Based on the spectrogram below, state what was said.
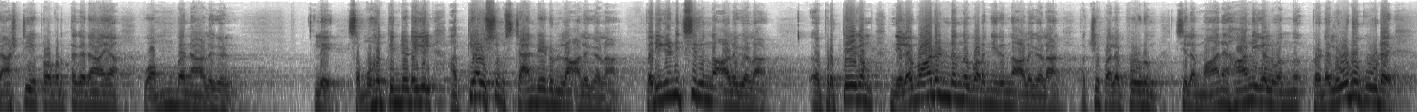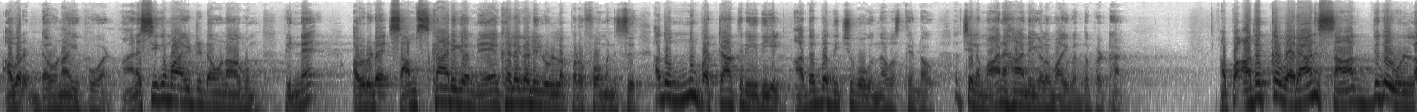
രാഷ്ട്രീയ പ്രവർത്തകരായ വമ്പൻ ആളുകൾ. അല്ലേ? സമൂഹത്തിന്റെ ഇടയിൽ അത്യാവശ്യം സ്റ്റാൻഡേർഡ് ഉള്ള ആളുകളാണ്. പരിഗണിച്ചിരുന്ന ആളുകളാണ്. പ്രത്യേകം നിലപാടുണ്ടെന്ന് പറഞ്ഞിരുന്ന ആളുകളാണ്. പക്ഷെ പലപ്പോഴും ചില മാനഹാനികൾ വന്ന് പെടലോടുകൂടെ അവർ ഡൗണായി പോവാണ്. മാനസികമായിട്ട് ഡൗൺ ആകും. പിന്നെ അവരുടെ സാംസ്കാരിക മേഖലകളിലുള്ള പെർഫോമൻസ് അതൊന്നും പറ്റാത്ത രീതിയിൽ അധപതിച്ചു പോകുന്ന അവസ്ഥയുണ്ടാവും. അത് ചില മാനഹാനികളുമായി ബന്ധപ്പെട്ടാണ്. അപ്പോൾ അതൊക്കെ വരാൻ സാധ്യതയുള്ള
